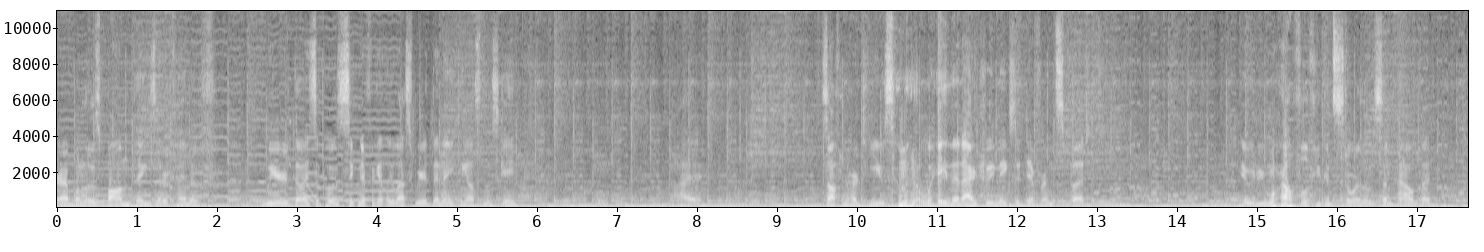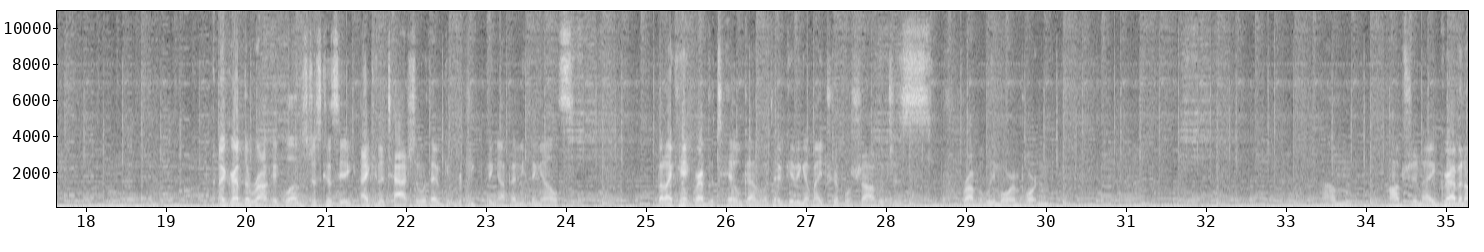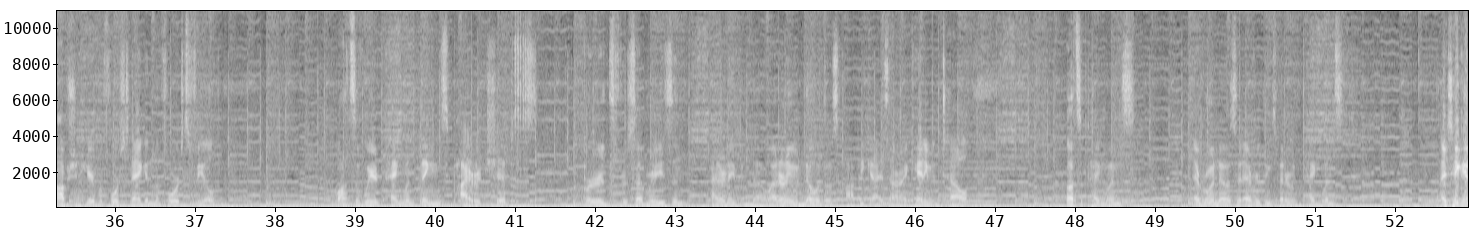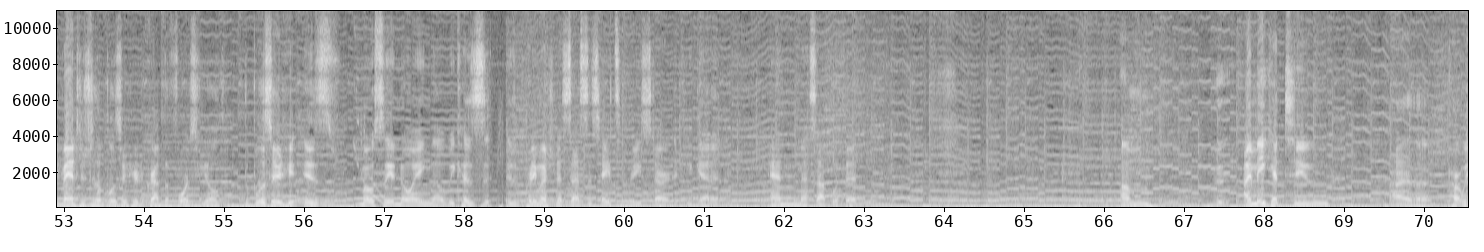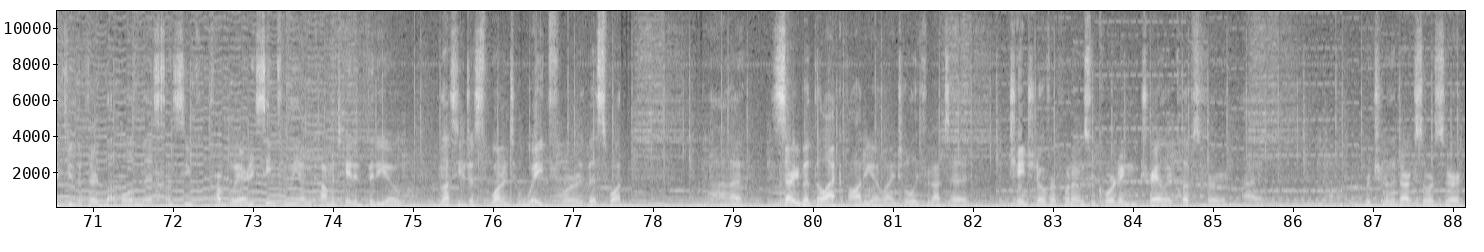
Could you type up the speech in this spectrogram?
Grab one of those bomb things that are kind of weird, though I suppose significantly less weird than anything else in this game. I, it's often hard to use them in a way that actually makes a difference, but it would be more helpful if you could store them somehow, but I grabbed the rocket gloves just because I can attach them without giving up anything else. But I can't grab the tail gun without giving up my triple shot, which is probably more important. Um, option. I grab an option here before snagging the force field. Lots of weird penguin things, pirate ships, birds for some reason. I don't even know. I don't even know what those hoppy guys are. I can't even tell. Lots of penguins. Everyone knows that everything's better with penguins. I take advantage of the blizzard here to grab the force field. The blizzard is mostly annoying though because it pretty much necessitates a restart if you get it and mess up with it. Um, I make it to uh, the, partway through the third level in this, as you've probably already seen from the uncommentated video, unless you just wanted to wait for this one. Uh, sorry about the lack of audio, I totally forgot to change it over when I was recording trailer clips for uh, Return of the Dark Sorcerer.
